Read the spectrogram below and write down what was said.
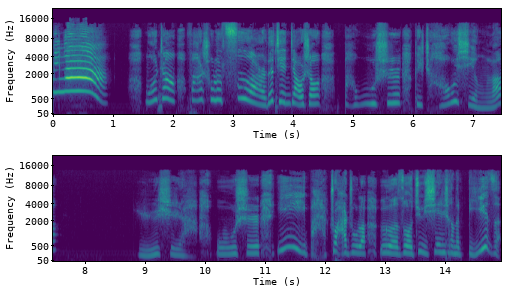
命啊！魔杖发出了刺耳的尖叫声，把巫师给吵醒了。于是啊，巫师一把抓住了恶作剧先生的鼻子，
